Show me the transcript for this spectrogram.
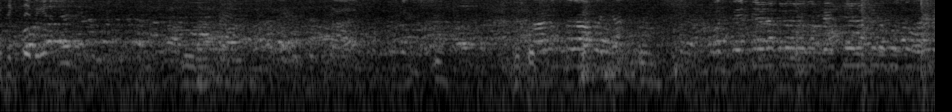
160, bigyan na. ito. Boss, 20 na lang kilo lang. 20 na lang kilo.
